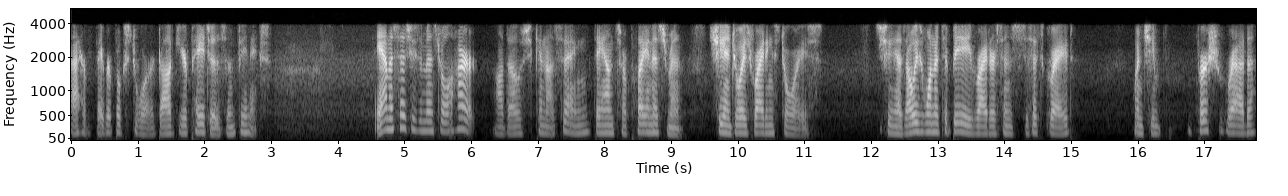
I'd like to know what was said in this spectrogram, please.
at her favorite bookstore, Dog-Eared Pages in Phoenix. Anna says she's a minstrel at heart. Although she cannot sing, dance, or play an instrument, she enjoys writing stories. She has always wanted to be a writer since the sixth grade, when she first read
